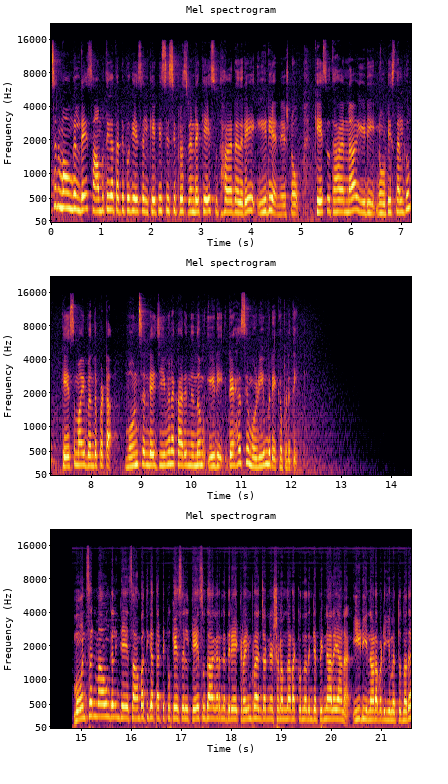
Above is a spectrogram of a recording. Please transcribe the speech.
മോൻസൺ മോങ്കലിന്റെ സാമ്പത്തിക തട്ടിപ്പ് കേസിൽ K P C C president K സുധാകരനെതിരെ ഇ ഡി അന്വേഷണവും. കെ സുധാകരന് ഇ ഡി നോട്ടീസ് നൽകും. കേസുമായി ബന്ധപ്പെട്ട മോൺസന്റെ ജീവനക്കാരിൽ നിന്നും ഇ ഡി രഹസ്യമൊഴിയും രേഖപ്പെടുത്തി. മോൻസൺ മാവുങ്കലിന്റെ സാമ്പത്തിക തട്ടിപ്പ് കേസിൽ കെ സുധാകരനെതിരെ ക്രൈംബ്രാഞ്ച് അന്വേഷണം നടക്കുന്നതിന്റെ പിന്നാലെയാണ് ഇ ഡി നടപടിയും എത്തുന്നത്.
